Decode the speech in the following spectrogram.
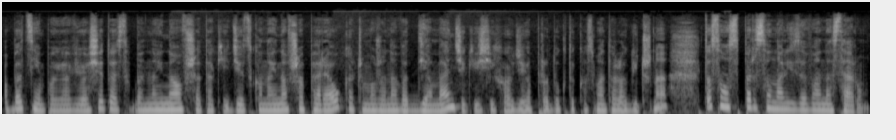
obecnie pojawiło się, to jest chyba najnowsze takie dziecko, najnowsza perełka, czy może nawet diamencik, jeśli chodzi o produkty kosmetologiczne. To są spersonalizowane serum.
